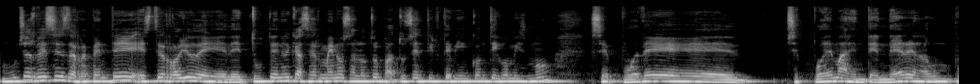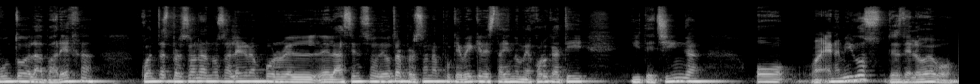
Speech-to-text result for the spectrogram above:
Muchas veces de repente este rollo de, de tú tener que hacer menos al otro para tú sentirte bien contigo mismo se puede se puede malentender en algún punto de la pareja. ¿Cuántas personas no se alegran por el, el ascenso de otra persona porque ve que le está yendo mejor que a ti y te chinga? O en amigos, desde luego.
